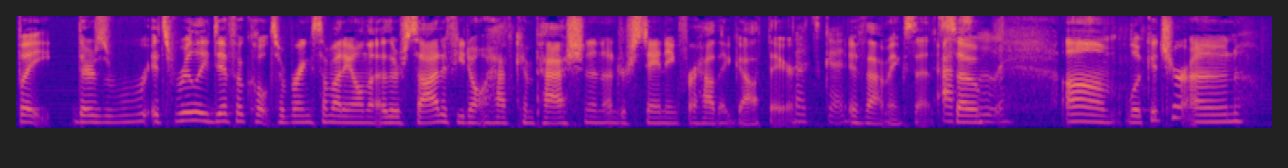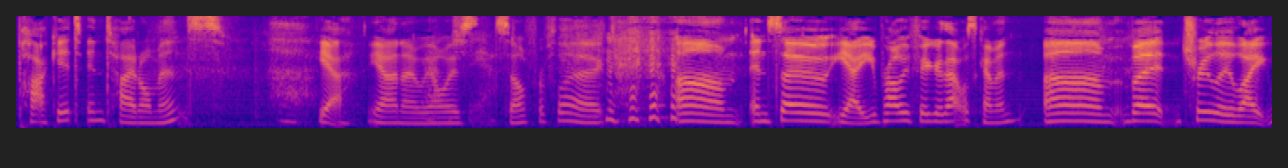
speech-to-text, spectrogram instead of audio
But there's it's really difficult to bring somebody on the other side if you don't have compassion and understanding for how they got there. That's good. If that makes sense. Absolutely. So, um, look at your own pocket entitlements. Yeah, yeah, I know. We Ouch, always yeah. self reflect. um, and so, yeah, you probably figured that was coming. Um, but truly, like,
